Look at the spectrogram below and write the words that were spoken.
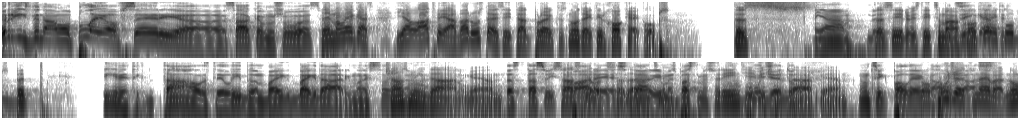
Rīgas dīnāmo playoff sērijā sākam šos. Te, man liekas, ja Latvijā var uztaisīt tādu projektu, tas noteikti ir hokeja klubs. Tas, Jā, bet tas ir visticamāk tu- klubs, bet Krievijai tik tālu tie lidojumi baigi, baigi dārgi. liekas, šausmīgi dārgi. jā. Tas, tas viss Tas pārējais ir dārgi. Ja mēs paskatāmies uz budžetu, dārgi. un cik paliek budžetu algās. nevar. Nu,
